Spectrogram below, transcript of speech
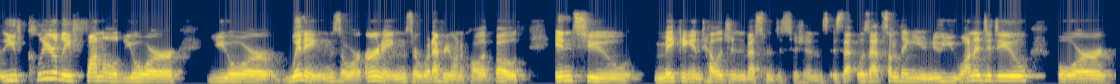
You've clearly funneled your your winnings or earnings or whatever you want to call it both into making intelligent investment decisions is that was that something you knew you wanted to do or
